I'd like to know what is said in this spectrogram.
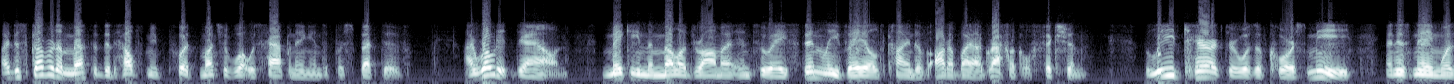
I discovered a method that helped me put much of what was happening into perspective. I wrote it down, making the melodrama into a thinly veiled kind of autobiographical fiction. The lead character was, of course, me, and his name was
